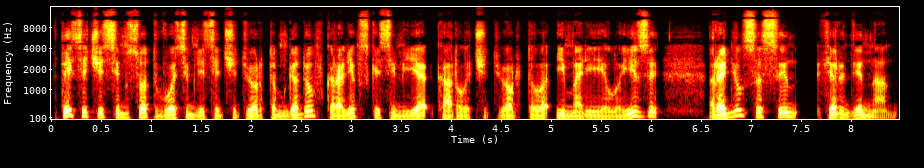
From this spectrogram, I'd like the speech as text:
В 1784 году в королевской семье Карла IV и Марии Луизы родился сын Фердинанд.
